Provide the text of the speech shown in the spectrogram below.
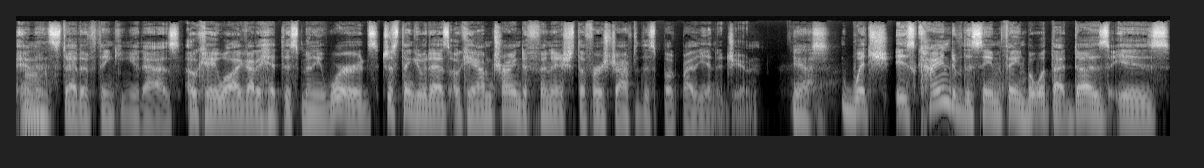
and Mm. instead of thinking it as, okay, well, I got to hit this many words, just think of it as, okay, I'm trying to finish the first draft of this book by the end of June Yes. which is kind of the same thing but what that does is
